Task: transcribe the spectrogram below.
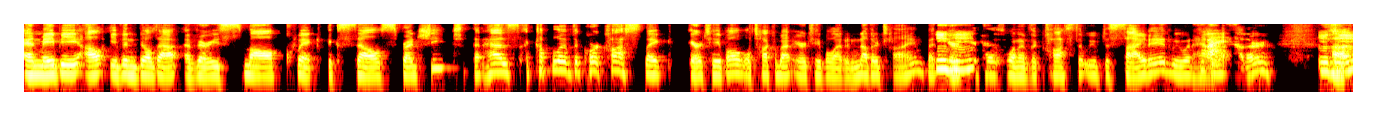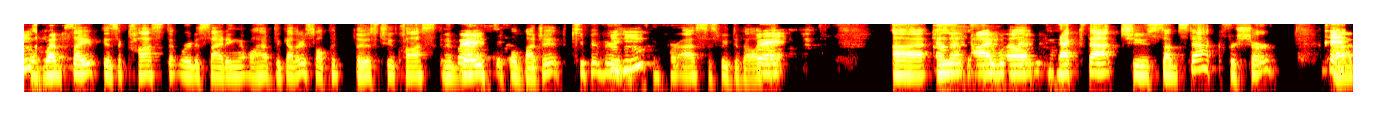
and maybe I'll even build out a very small, quick Excel spreadsheet that has a couple of the core costs like Airtable. We'll talk about Airtable at another time, but Mhm. Airtable is one of the costs that we've decided we would have Right. together. hmm Uh, the website is a cost that we're deciding that we'll have together. So I'll put those two costs in a very simple budget, keep it very Mhm. easy for us as we develop right, it. Uh, and then I will connect that to Substack for sure. Okay, Uh,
